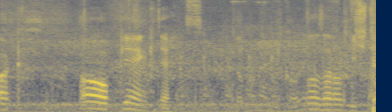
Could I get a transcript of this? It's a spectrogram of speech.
Fuck. O, pięknie. No zarobiście.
